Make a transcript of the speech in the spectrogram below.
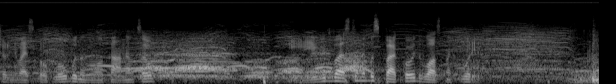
Чернівецького клубу Данило Каневцев. І відвести небезпеку від власних воріт.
